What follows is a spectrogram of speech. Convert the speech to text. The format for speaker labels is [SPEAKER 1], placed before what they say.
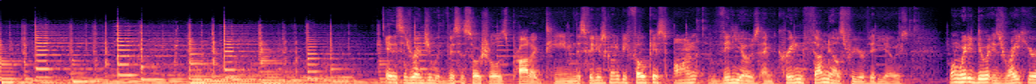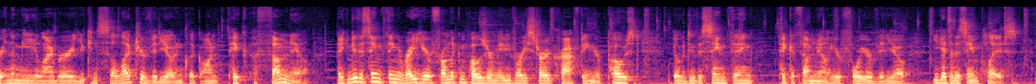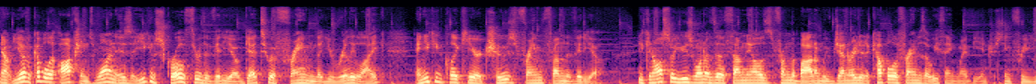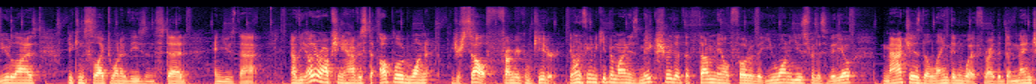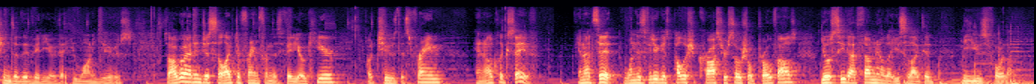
[SPEAKER 1] Hey, this is Reggie with Vista Social's product team. This video is going to be focused on videos and creating thumbnails for your videos. One way to do it is right here in the media library. You can select your video and click on pick a thumbnail. Now you can do the same thing right here from the composer. Maybe you've already started crafting your post. You'll do the same thing, pick a thumbnail here for your video. You get to the same place. Now you have a couple of options. One is that you can scroll through the video, get to a frame that you really like, and you can click here, choose frame from the video. You can also use one of the thumbnails from the bottom. We've generated a couple of frames that we think might be interesting for you to utilize. You can select one of these instead and use that. Now the other option you have is to upload one yourself from your computer. The only thing to keep in mind is make sure that the thumbnail photo that you want to use for this video matches the length and width, right? The dimensions of the video that you want to use. So I'll go ahead and just select a frame from this video here. I'll choose this frame and I'll click save. And that's it. When this video gets published across your social profiles, you'll see that thumbnail that you selected be used for them.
